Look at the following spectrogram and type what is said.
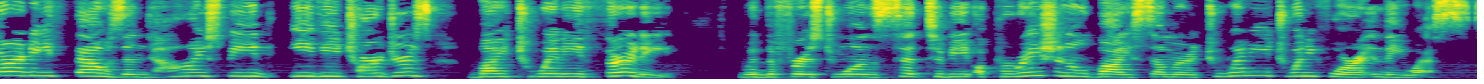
30,000 high speed EV chargers by 2030, with the first ones set to be operational by summer 2024 in the US.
